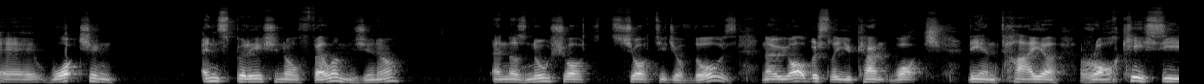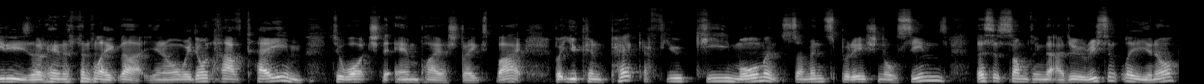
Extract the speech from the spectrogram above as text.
uh, watching inspirational films, you know and there's no short shortage of those. Now, obviously, you can't watch the entire Rocky series or anything like that. You know, we don't have time to watch The Empire Strikes Back, but you can pick a few key moments, some inspirational scenes. This is something that I do recently. You know,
